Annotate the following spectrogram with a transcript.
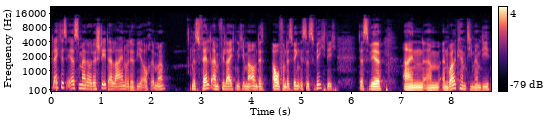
vielleicht das erste Mal da oder steht allein oder wie auch immer. Das fällt einem vielleicht nicht immer auf und deswegen ist es wichtig, dass wir ein, ähm, ein Welcome-Team haben, die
